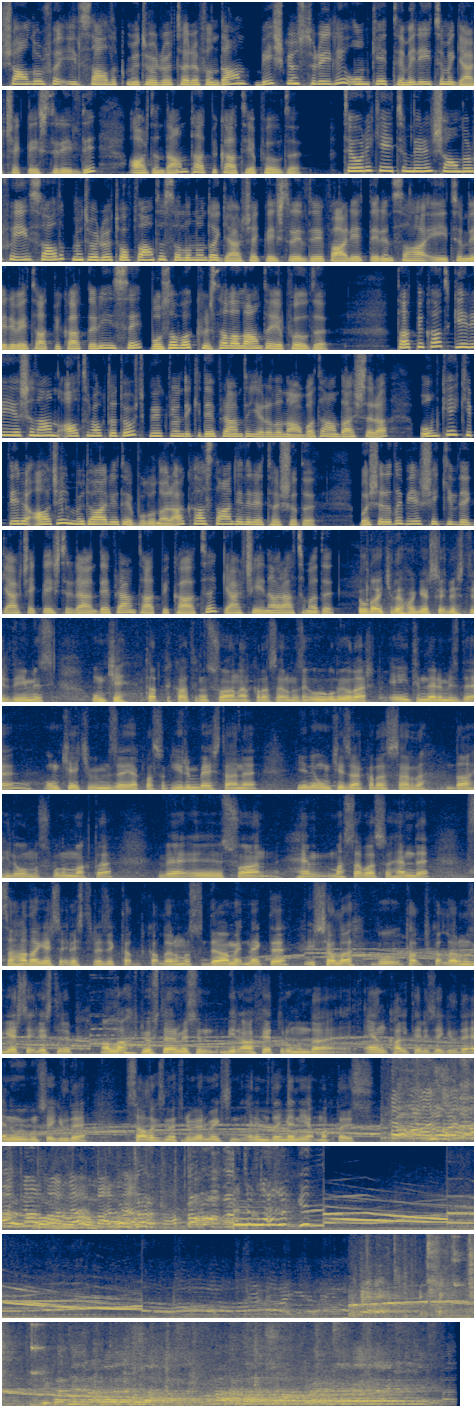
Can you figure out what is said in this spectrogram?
Şanlıurfa İl Sağlık Müdürlüğü tarafından 5 gün süreli UMKE temel eğitimi gerçekleştirildi, ardından tatbikat yapıldı. Teorik eğitimlerin Şanlıurfa İl Sağlık Müdürlüğü toplantı salonunda gerçekleştirildiği faaliyetlerin saha eğitimleri ve tatbikatları ise Bozova kırsal alanda yapıldı. Tatbikat gereği yaşanan 6.4 büyüklüğündeki depremde yaralanan vatandaşlara UMKE ekipleri acil müdahalede bulunarak hastanelere taşıdı. Başarılı bir şekilde gerçekleştirilen deprem tatbikatı gerçeğini aratmadı. Yılda iki defa gerçekleştirdiğimiz UMKE tatbikatını şu an arkadaşlarımız uyguluyorlar. Eğitimlerimizde UMKE ekibimize yaklaşık 25 tane yeni UMKE'ci arkadaşlar da dahil olmuş bulunmakta. Ve e, şu an hem masa başı hem de sahada gerçekleştirecek tatbikatlarımız devam etmekte. İnşallah bu tatbikatlarımızı gerçekleştirip Allah göstermesin bir afet durumunda en kaliteli şekilde, en uygun şekilde sağlık hizmetini vermek için elimizden geleni yapmaktayız. Dikkat edin arkadaşlar. Arkadaşlar.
